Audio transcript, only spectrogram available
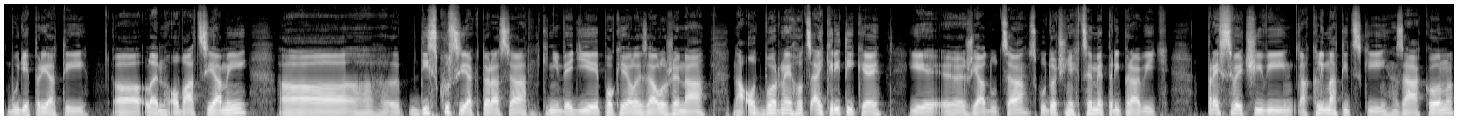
bude prijatý len ováciami. Diskusia, ktorá sa k ním vedie, pokiaľ je založená na odbornej, hoc aj kritike, je e, žiaduca. Skutočne chceme pripraviť presvedčivý a klimatický zákon,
